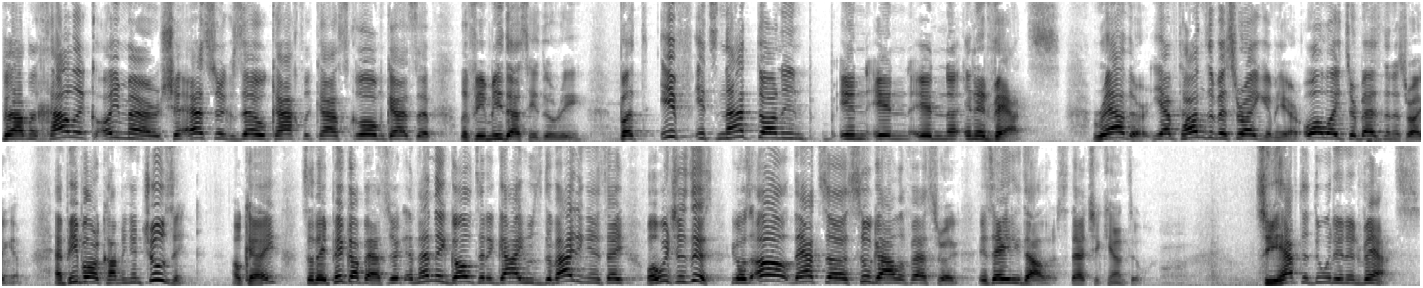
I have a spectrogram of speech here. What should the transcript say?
והמחלק אומר שעסק זהו כך וכך סכום כסף לפי מידס הידורי, but if it's not done in, in, in, in, uh, in advance, rather, you have tons of Esraigim here, all lights are better than Esraigim, and people are coming and choosing. Okay, so they pick up esrog, and then they go to the guy who's dividing it and say, "Well, which is this?" He goes, "Oh, that's uh, a sug aleph esrog. It's eighty dollars. That you can't do." So you have to do it in advance.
